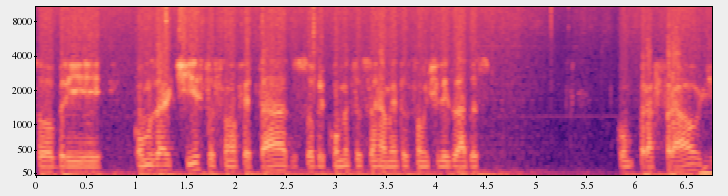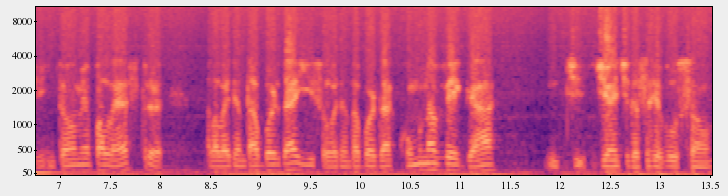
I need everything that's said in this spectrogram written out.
Sobre como os artistas são afetados, sobre como essas ferramentas são utilizadas para fraude. Então a minha palestra ela vai tentar abordar isso, ela vai tentar abordar como navegar di diante dessa revolução.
